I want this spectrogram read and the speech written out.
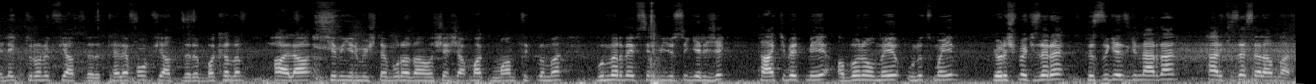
elektronik fiyatları, telefon fiyatları bakalım hala 2023'te buradan alışveriş yapmak mantıklı mı? Bunların hepsinin videosu gelecek. Takip etmeyi, abone olmayı unutmayın. Görüşmek üzere. Hızlı gezginlerden herkese selamlar.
